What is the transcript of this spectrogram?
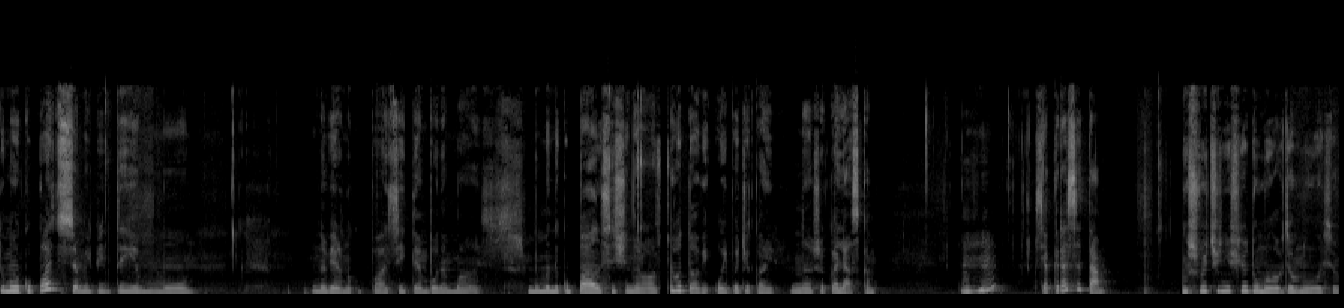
Думаю, купатися ми підемо. Навірно, купатися йдемо, бо нема. Бо ми не купалися ще не разу. Готові. Ой, почекай, наша коляска. Угу. Вся красота. Швидше, ніж я думала, вдягнулася.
